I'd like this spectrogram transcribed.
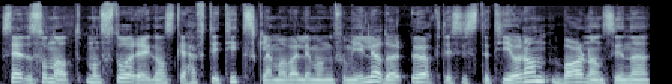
så er det sånn at man står i en ganske heftig tidsklem av veldig mange familier. Det har økt de siste tiårene. Barna sine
